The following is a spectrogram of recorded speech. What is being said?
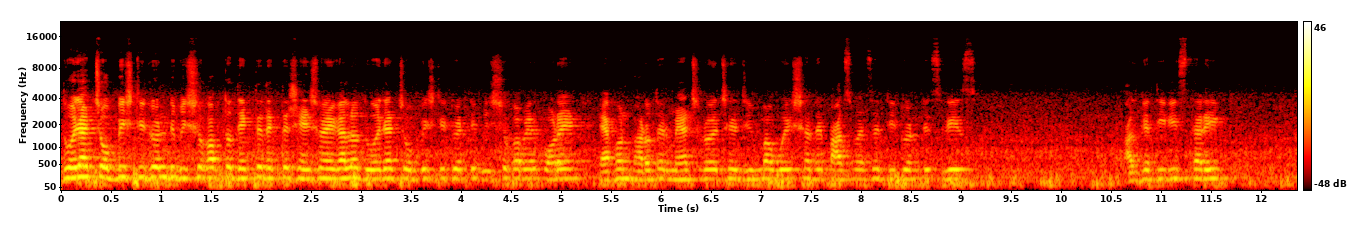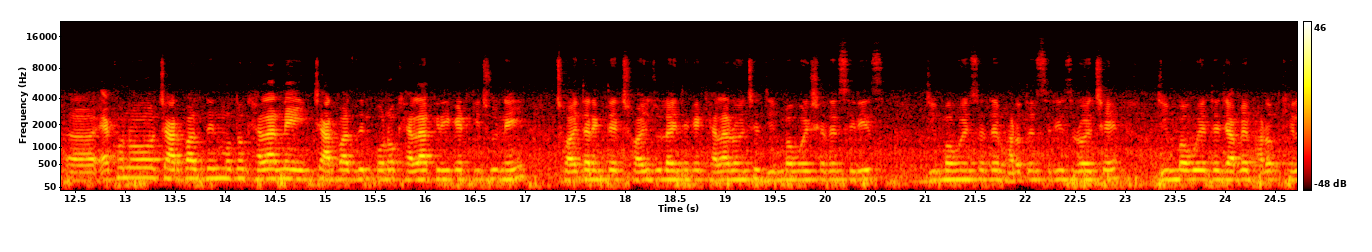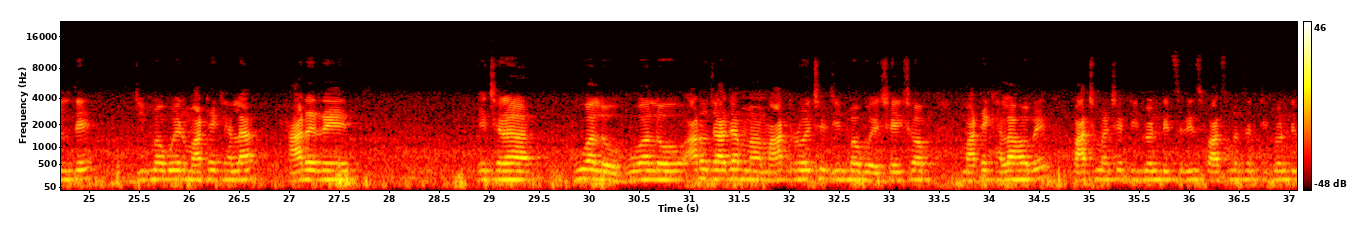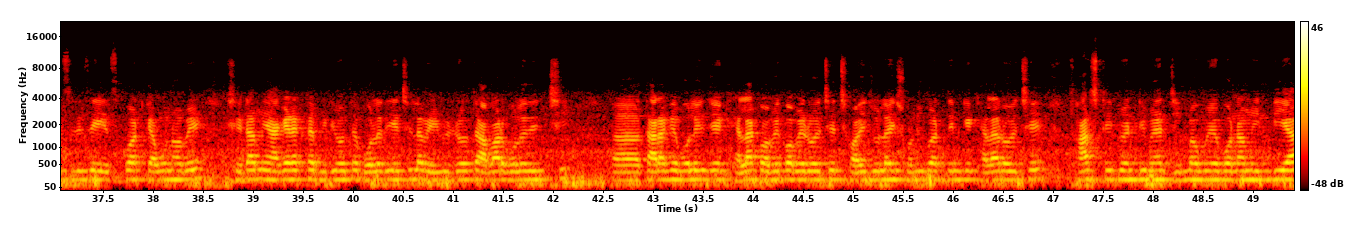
দু হাজার চব্বিশ টি টোয়েন্টি বিশ্বকাপ তো দেখতে দেখতে শেষ হয়ে গেল। দু হাজার চব্বিশ টি টোয়েন্টি বিশ্বকাপের পরে এখন ভারতের ম্যাচ রয়েছে জিম্বাবুয়ের সাথে পাঁচ ম্যাচের টি টোয়েন্টি সিরিজ। আজকে তিরিশ তারিখ। এখনও চার পাঁচ দিন মতো খেলা নেই। চার পাঁচ দিন কোনো খেলা, ক্রিকেট কিছু নেই। ছয় তারিখ থেকে ছয় জুলাই থেকে খেলা রয়েছে জিম্বাবুয়ের সাথে সিরিজ। জিম্বাবুয়ের সাথে ভারতের সিরিজ রয়েছে। জিম্বাবুয়েতে যাবে ভারত খেলতে। জিম্বাবুয়ের মাঠে খেলা। হারে এছাড়া বুয়ালো বুয়ালো আরও যা যা মাঠ রয়েছে জিম্বাবুয়ে, সেই সব মাঠে খেলা হবে। পাঁচ ম্যাচের টি টোয়েন্টি সিরিজ পাঁচ ম্যাচের টি টোয়েন্টি সিরিজে স্কোয়াড কেমন হবে, সেটা আমি আগের একটা ভিডিওতে বলে দিয়েছিলাম, এই ভিডিওতে আবার বলে দিচ্ছি। তার আগে বলি যে খেলা কবে কবে রয়েছে, ছয় জুলাই শনিবার দিনকে খেলা রয়েছে। First T twenty match Zimbabwe, বনাম, ইন্ডিয়া।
